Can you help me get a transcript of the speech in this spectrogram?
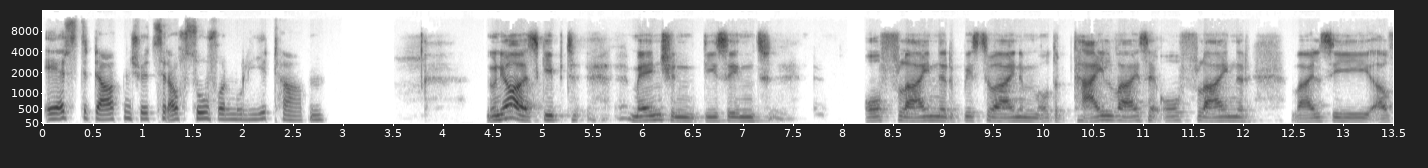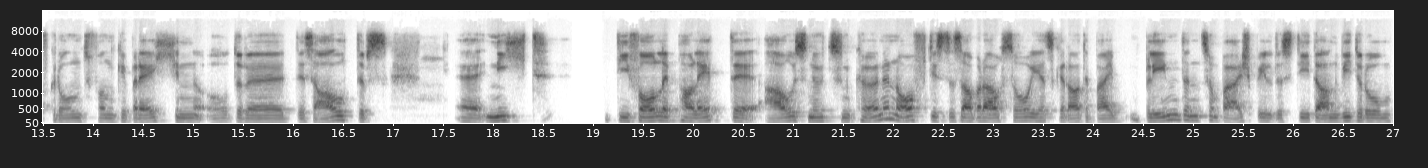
erster Datenschützer auch so formuliert haben. Nun ja, es gibt Menschen, die sind Offliner bis zu einem oder teilweise Offliner, weil sie aufgrund von Gebrechen oder äh, des Alters äh, nicht die volle Palette ausnützen können. Oft ist es aber auch so, jetzt gerade bei Blinden zum Beispiel, dass die dann wiederum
